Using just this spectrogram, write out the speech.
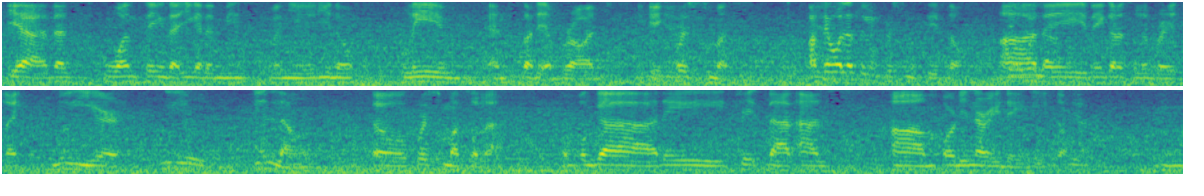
Yeah, that's one thing that you gotta miss when you, you know, live and study abroad. Okay, Yeah. Christmas. Kasi wala silang Christmas dito. Uh, they, they gotta celebrate like New Year. New Year. Yun lang. So, Christmas wala. Kumbaga, they treat that as um, ordinary day dito. Yeah. Mm.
